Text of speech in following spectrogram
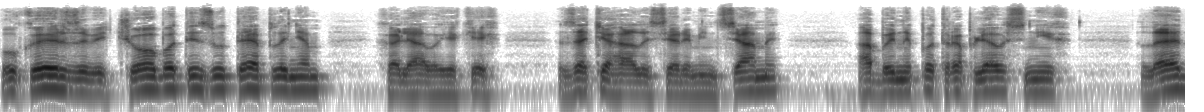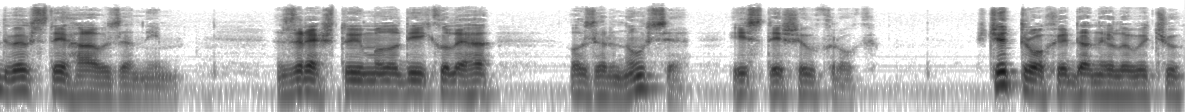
у кирзові чоботи з утепленням, халяви яких затягалися ремінцями, аби не потрапляв сніг, ледве встигав за ним. Зрештою, молодий колега озирнувся і стишив крок. Ще трохи, Даниловичу.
